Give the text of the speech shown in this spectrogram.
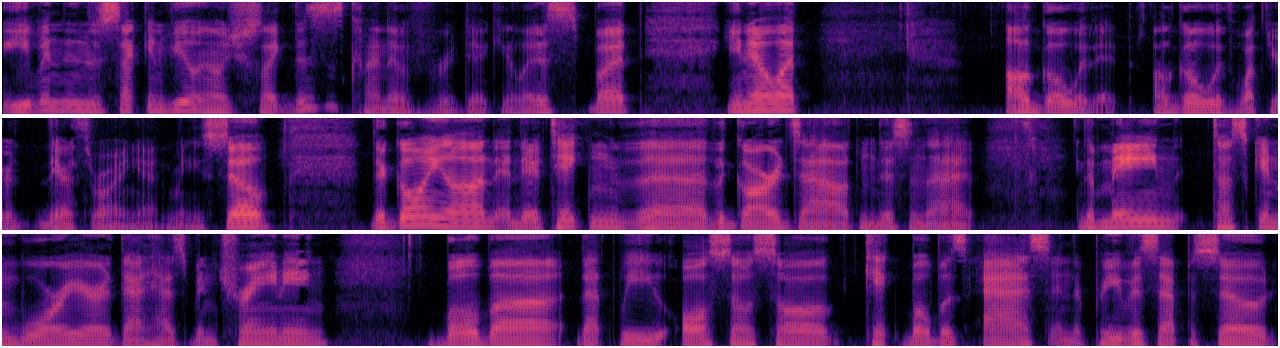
Even in the second viewing, I was just like, this is kind of ridiculous. But you know what? I'll go with it. I'll go with what they're throwing at me. So they're going on and they're taking the the guards out and this and that. The main Tusken warrior that has been training, Boba, that we also saw kick Boba's ass in the previous episode,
